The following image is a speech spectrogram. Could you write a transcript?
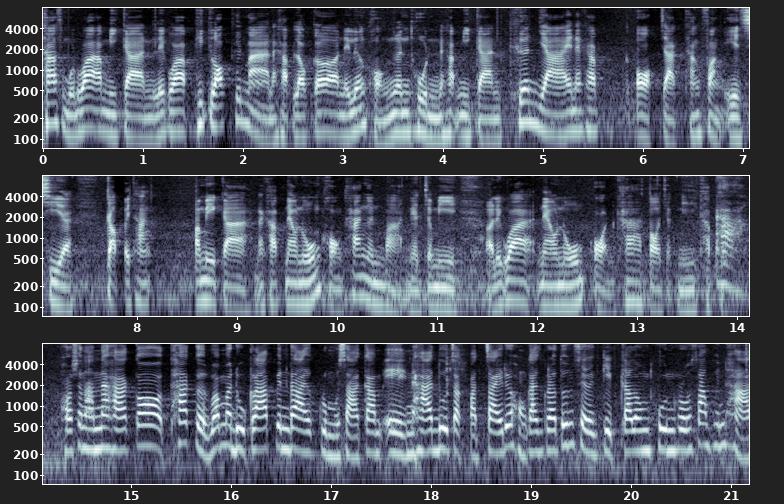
ถ้าสมมติว่ามีการเรียกว่าพลิกล็อกขึ้นมานะครับแล้วก็ในเรื่องของเงินทุนนะครับมีการเคลื่อนย้ายนะครับ ออกจากทางฝั่งเอเชีย กลับไปทางอเมริกานะครับแนวโน้มของค่าเงินบาทเนี่ยจะมีเอ่อเรียกว่าแนวโน้มอ่อนค่าต่อจากนี้ครับค่ะเพราะฉะนั้นนะคะก็ถ้าเกิดว่ามาดูกราฟเป็นรายกลุ่มอุตสาหกรรมเองนะคะดูจากปัจจัยเรื่องของการกระตุ้นเศรษฐกิจการลงทุนโครงสร้างพื้นฐาน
